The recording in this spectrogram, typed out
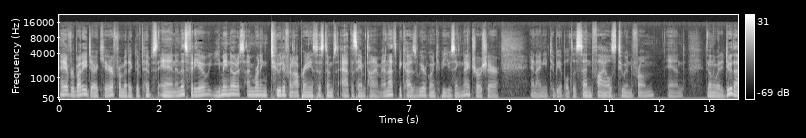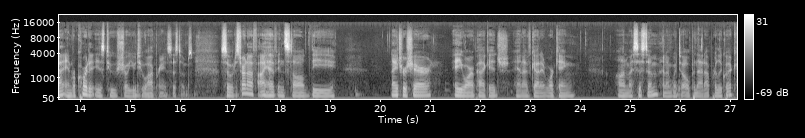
Hey everybody, Derek here from Addictive Tips, and in this video, you may notice I'm running two different operating systems at the same time, and that's because we are going to be using NitroShare, and I need to be able to send files to and from, and the only way to do that and record it is to show you two operating systems. So to start off, I have installed the NitroShare AUR package, and I've got it working on my system, and I'm going to open that up really quick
